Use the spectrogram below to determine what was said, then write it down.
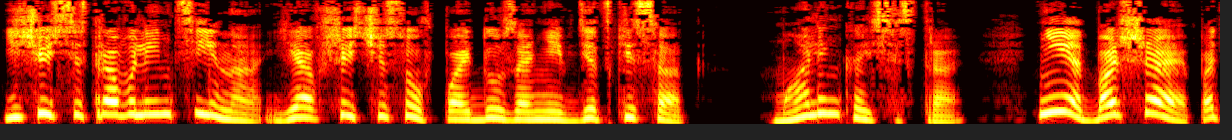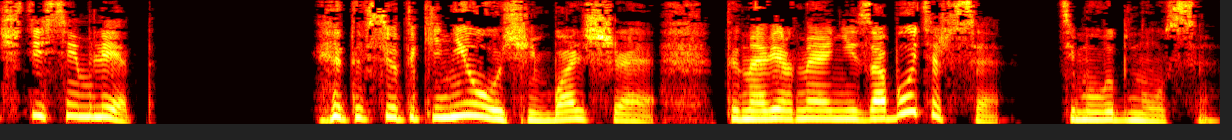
«Еще сестра Валентина. Я в шесть часов пойду за ней в детский сад». «Маленькая сестра?» «Нет, большая, почти семь лет». «Это все-таки не очень большая. Ты, наверное, о ней заботишься?» Тим улыбнулся.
